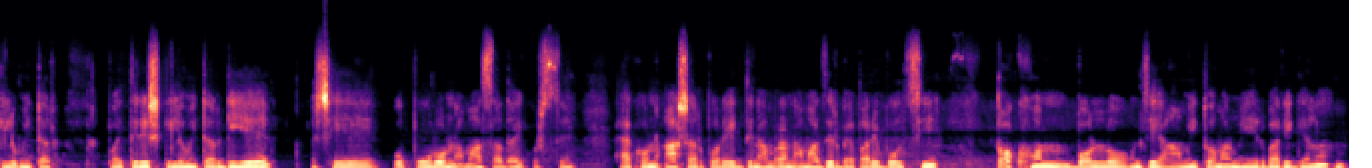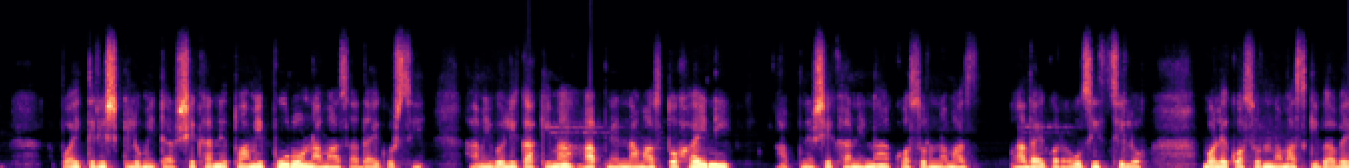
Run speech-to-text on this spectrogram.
কিলোমিটার। পঁয়ত্রিশ কিলোমিটার গিয়ে সে ও পুরো নামাজ আদায় করছে। এখন আসার পরে একদিন আমরা নামাজের ব্যাপারে বলছি, তখন বলল যে, আমি তো আমার মেয়ের বাড়ি গেলাম পঁয়ত্রিশ কিলোমিটার। সেখানে তো আমি পুরো নামাজ আদায় করছি। আমি বলি, কাকিমা, আপনার নামাজ তো হয়নি। আপনার সেখানে না কসর নামাজ আদায় করা উচিত ছিল। বলে, কসর নামাজ কীভাবে?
